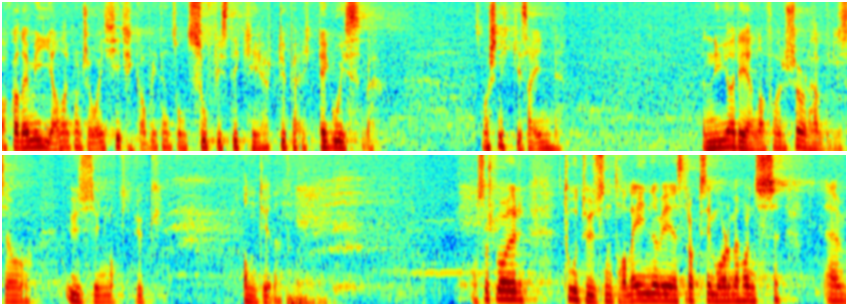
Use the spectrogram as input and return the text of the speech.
Akademia har kanskje også i kirka blitt en sånn sofistikert type egoisme som har snikket seg inn. En ny arena for sjølhevdelse og usunn maktbruk, antyder Og så slår 2000-tallet inn, og vi er straks i mål med hans eh,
